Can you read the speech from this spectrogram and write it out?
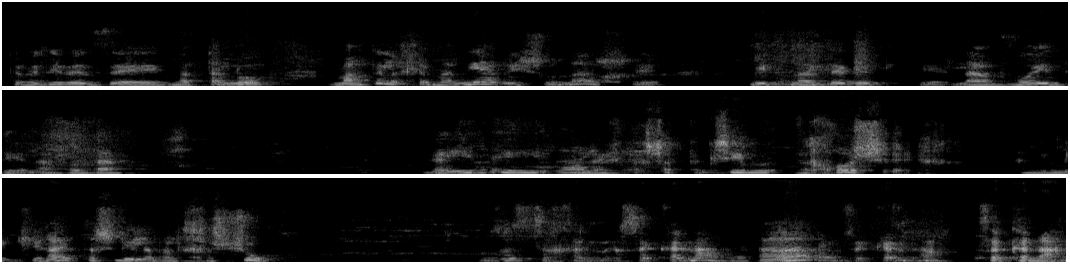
אתם יודעים איזה מטלות. אמרתי לכם, אני הראשונה שמתנדבת לעבוד, לעבודה. והייתי הולכת. עכשיו, תקשיבו, זה חושך. אני מכירה את השביל, אבל חשוך. זו סכנה. סכנה. אה? סכנה. סכנה.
